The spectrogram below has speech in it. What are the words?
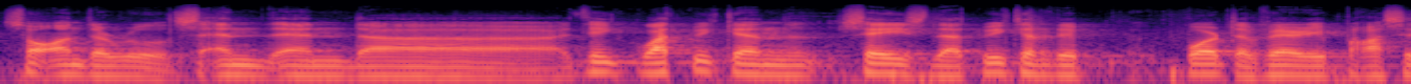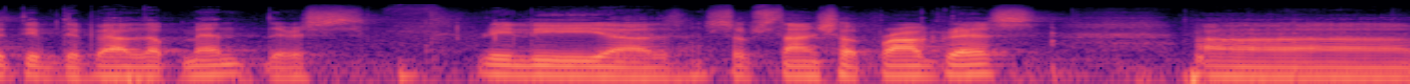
So on the rules, and and uh, I think what we can say is that we can report a very positive development. There's really uh, substantial progress. Uh,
